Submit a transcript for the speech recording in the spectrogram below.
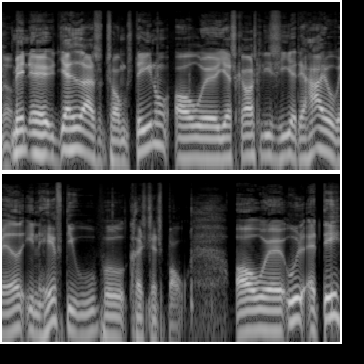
Nå. Men øh, jeg hedder altså Tom Steno, og øh, jeg skal også lige sige, at det har jo været en hæftig uge på Christiansborg. Og øh, ud af det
